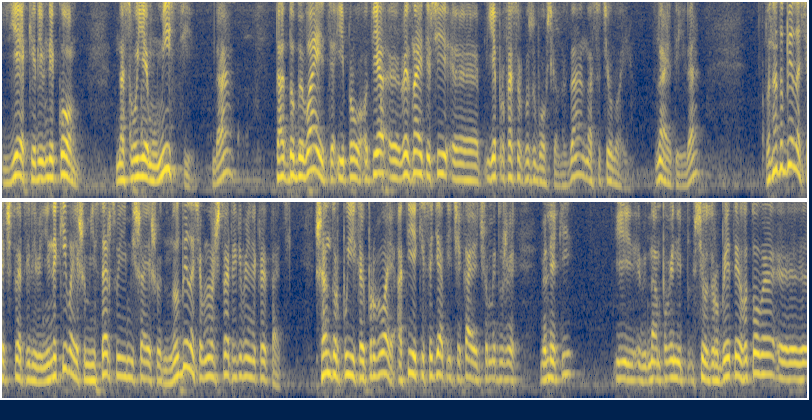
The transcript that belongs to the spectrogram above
є керівником на своєму місці, да, та добивається і про. От я, е, ви знаєте, всі е, є професор Козубовська у нас да, на соціології. Знаєте її, да? Вона добилася четвертий рівень і не киває, що міністерство їй мішає, що ну, добилася, вона четвертий рівень акредитації. Шандор поїхав і пробиває, а ті, які сидять і чекають, що ми дуже великі, і нам повинні все зробити, готове, е,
